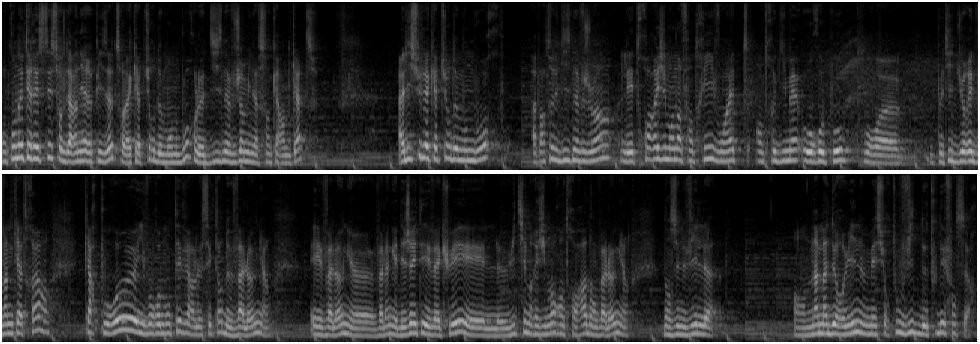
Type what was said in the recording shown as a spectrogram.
Donc on était resté sur le dernier épisode, sur la capture de Montebourg, le 19 juin 1944. À l'issue de la capture de Montebourg, à partir du 19 juin, les trois régiments d'infanterie vont être entre guillemets au repos pour euh, une petite durée de 24 heures, car pour eux, ils vont remonter vers le secteur de Valogne. Et Valogne, euh, a déjà été évacué et le 8e régiment rentrera dans Valogne, dans une ville en amas de ruines, mais surtout vide de tout défenseur.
